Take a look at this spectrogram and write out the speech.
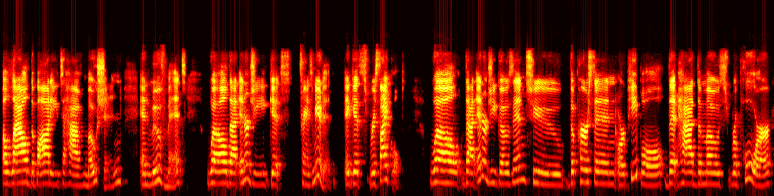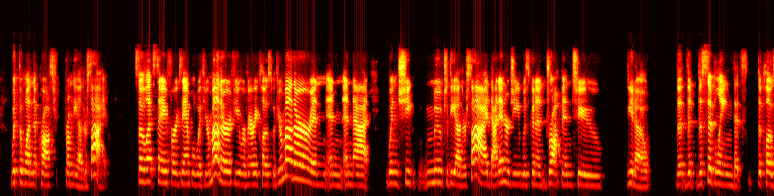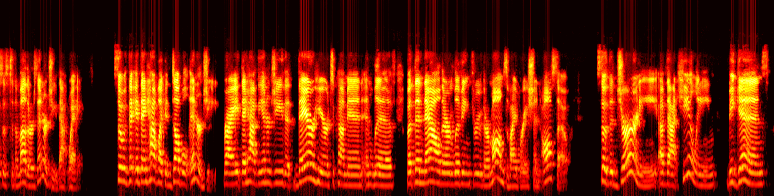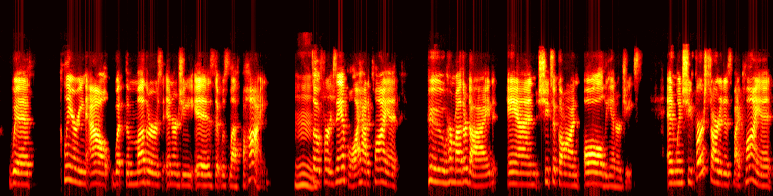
allowed the body to have motion and movement, well, that energy gets transmuted, it gets recycled. Well, that energy goes into the person or people that had the most rapport with the one that crossed from the other side. So let's say, for example, with your mother, if you were very close with your mother and and and that when she moved to the other side, that energy was going to drop into, you know, the, the the sibling that's the closest to the mother's energy that way. So they, they have like a double energy, right? They have the energy that they're here to come in and live, but then now they're living through their mom's vibration also. So the journey of that healing begins with clearing out what the mother's energy is that was left behind. Mm. So, for example, I had a client who her mother died and she took on all the energies. And when she first started as my client,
